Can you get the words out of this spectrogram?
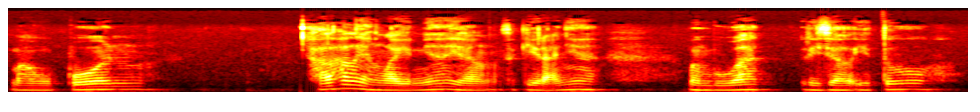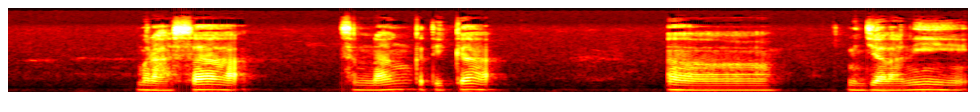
maupun hal-hal yang lainnya yang sekiranya membuat Rizal itu merasa senang ketika uh, menjalani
